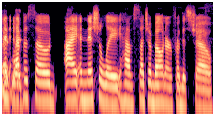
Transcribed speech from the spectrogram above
an Deadwood. episode. I initially have such a boner for this show,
